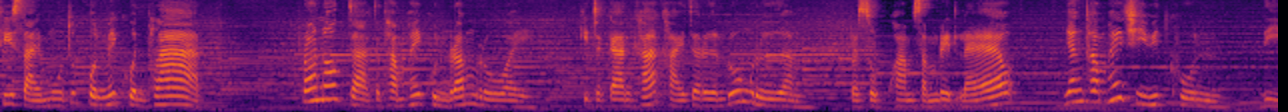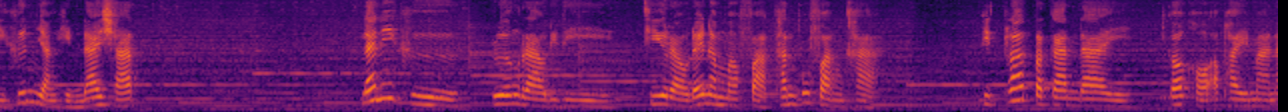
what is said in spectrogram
ที่สายมูทุกคนไม่ควรพลาด เพราะนอกจากจะทำให้คุณร่ำรวย กิจการค้าขายเจริญรุ่งเรือง ประสบความสำเร็จแล้ว ยังทำให้ชีวิตคุณ ดีขึ้นอย่างเห็นได้ชัด และนี่คือเรื่องราวดีๆ ที่เราได้นำมาฝากท่านผู้ฟังค่ะ ผิดพลาดประการใด ก็ขออภัยมาณ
